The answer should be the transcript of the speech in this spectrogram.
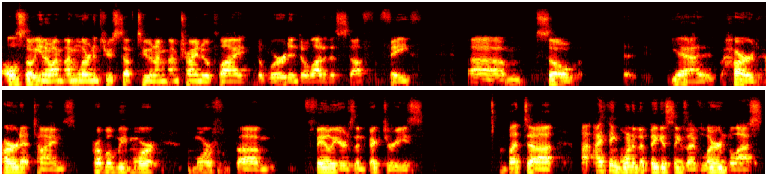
also, you know, I'm I'm learning through stuff too, and I'm I'm trying to apply the word into a lot of this stuff, faith. Um, so yeah, hard, hard at times. Probably more, more um, failures than victories. But uh, I think one of the biggest things I've learned the last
